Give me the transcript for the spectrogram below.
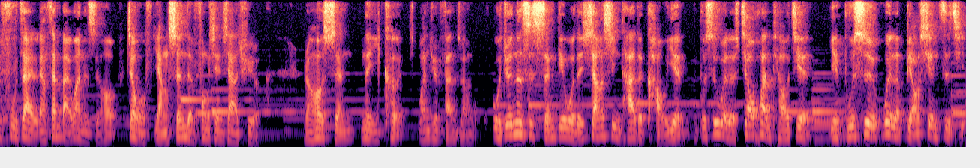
负债两三百万的时候，叫我养生的奉献下去了。然后神那一刻完全翻转我。我觉得那是神给我的，相信他的考验，不是为了交换条件，也不是为了表现自己，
